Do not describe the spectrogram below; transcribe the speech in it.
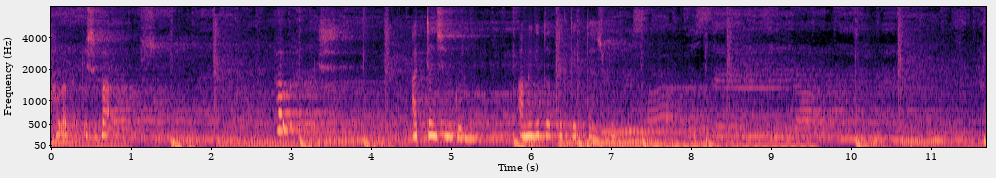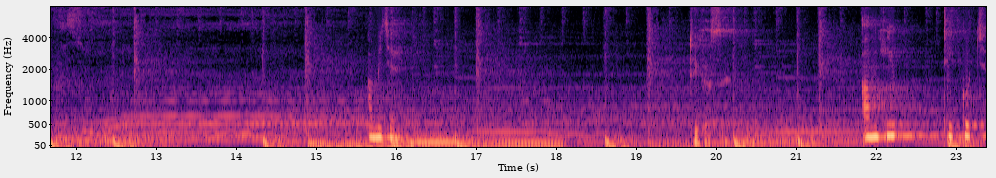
ভালো থাকিস বা ভালো আর টেনশন করুন আমি কিন্তু তোকে দেখতে আসব? আমি চাই ঠিক আছে। আমি কি ঠিক করছি?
